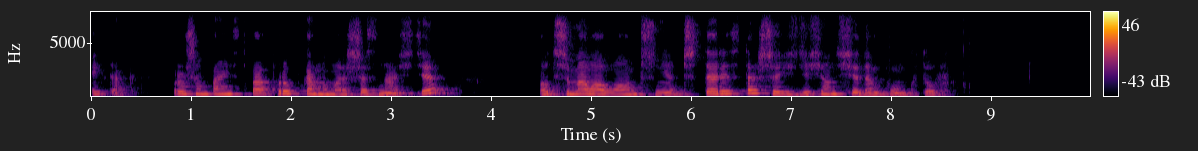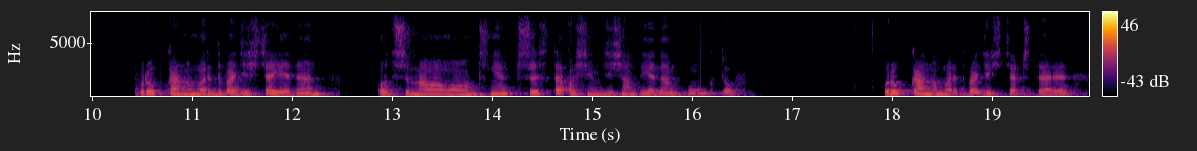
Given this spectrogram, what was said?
I tak, proszę Państwa, próbka numer 16 otrzymała łącznie 467 punktów. Próbka numer 21 otrzymała łącznie 381 punktów. Próbka numer 24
